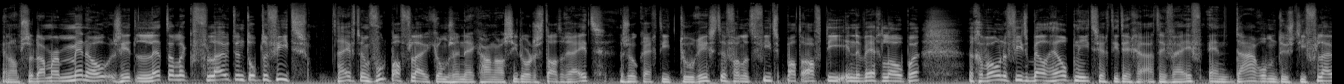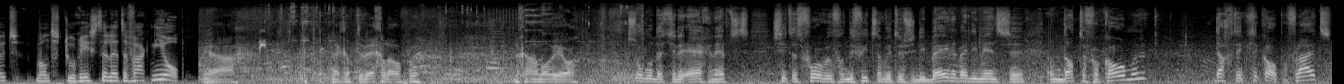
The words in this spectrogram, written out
En Amsterdammer Menno zit letterlijk fluitend op de fiets. Hij heeft een voetbalfluitje om zijn nek hangen als hij door de stad rijdt. Zo krijgt hij toeristen van het fietspad af die in de weg lopen. Een gewone fietsbel helpt niet, zegt hij tegen AT5. En daarom dus die fluit, want toeristen letten vaak niet op. Ja, lekker op de weg lopen. Dan gaan we alweer hoor. Zonder dat je er erg in hebt, zit het voorbeeld van de fiets dan weer tussen die benen bij die mensen. Om dat te voorkomen, dacht ik, ik koop een fluit.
